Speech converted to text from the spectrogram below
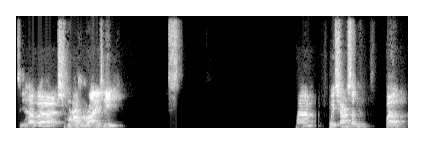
So you have a Shimura variety, um, which are some well,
